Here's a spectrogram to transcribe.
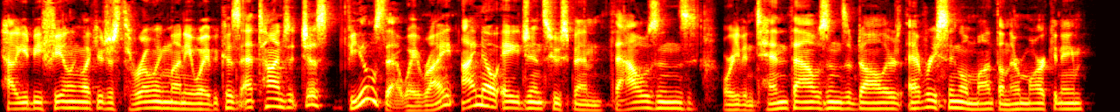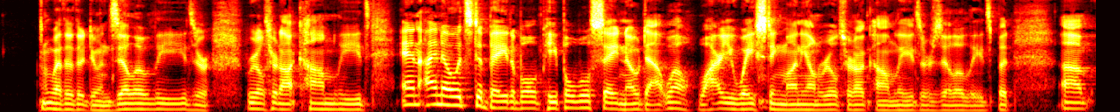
how you'd be feeling like you're just throwing money away because at times it just feels that way, right? I know agents who spend thousands or even ten thousands of dollars every single month on their marketing whether they're doing Zillow leads or realtor.com leads. And I know it's debatable. People will say, no doubt, well, why are you wasting money on realtor.com leads or Zillow leads? But um,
